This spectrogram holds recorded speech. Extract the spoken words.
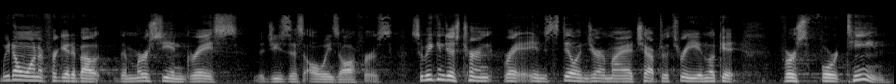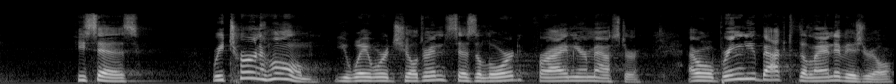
we don't want to forget about the mercy and grace that Jesus always offers. So we can just turn right in still in Jeremiah chapter 3 and look at verse 14. He says, Return home, you wayward children, says the Lord, for I am your master. I will bring you back to the land of Israel,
